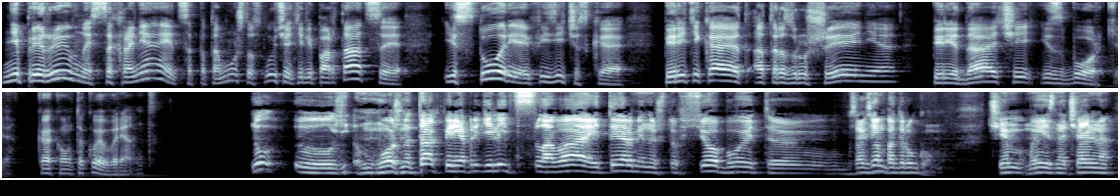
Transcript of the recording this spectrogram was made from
непрерывность сохраняется, потому что в случае телепортации история физическая перетекает от разрушения, передачи и сборки. Как вам такой вариант? Ну, э, можно так переопределить слова и термины, что все будет э, совсем по-другому, чем мы изначально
